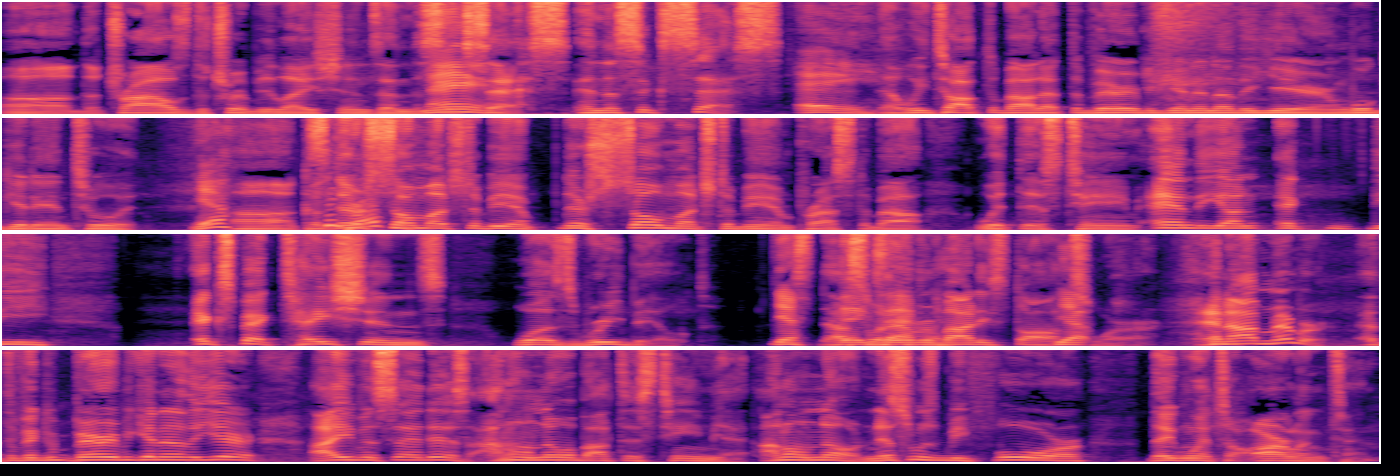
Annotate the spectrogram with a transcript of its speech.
uh, the trials, the tribulations, and the Man. success, and the success Hey. that we talked about at the very beginning of the year, and we'll get into it. Yeah. because It's there's so much to be there's so much to be impressed about with this team, and the un, the expectations was rebuild. Yes, That's what everybody's thoughts Yep. were. And I remember at the very beginning of the year, I even said this I don't know about this team yet. I don't know. And this was before they went to Arlington.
